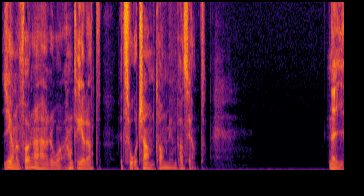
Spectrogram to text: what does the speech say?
genomföra det här och hantera ett, ett svårt samtal med en patient? Nej.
